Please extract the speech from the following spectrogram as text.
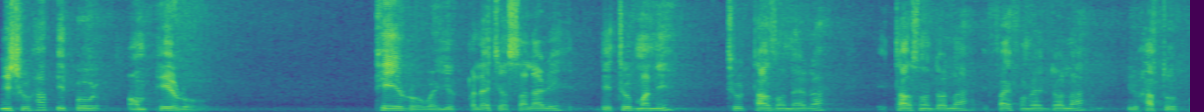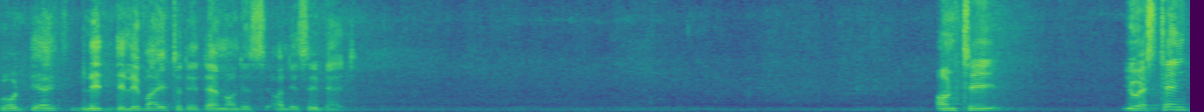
You should have people on payroll. Payroll, when you collect your salary, little money, 2,000 naira, $1,000, $500, you have to go there, deliver it to the, them on the, on the seabed. Until you extend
